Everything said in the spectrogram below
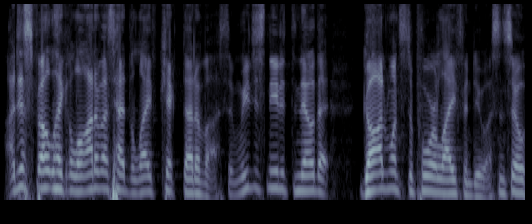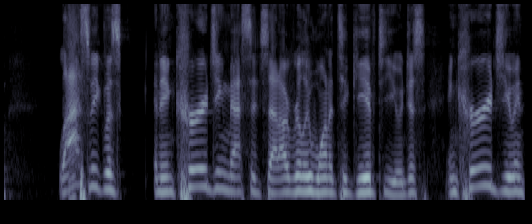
I just felt like a lot of us had the life kicked out of us, and we just needed to know that God wants to pour life into us. And so, last week was an encouraging message that I really wanted to give to you and just encourage you. And,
